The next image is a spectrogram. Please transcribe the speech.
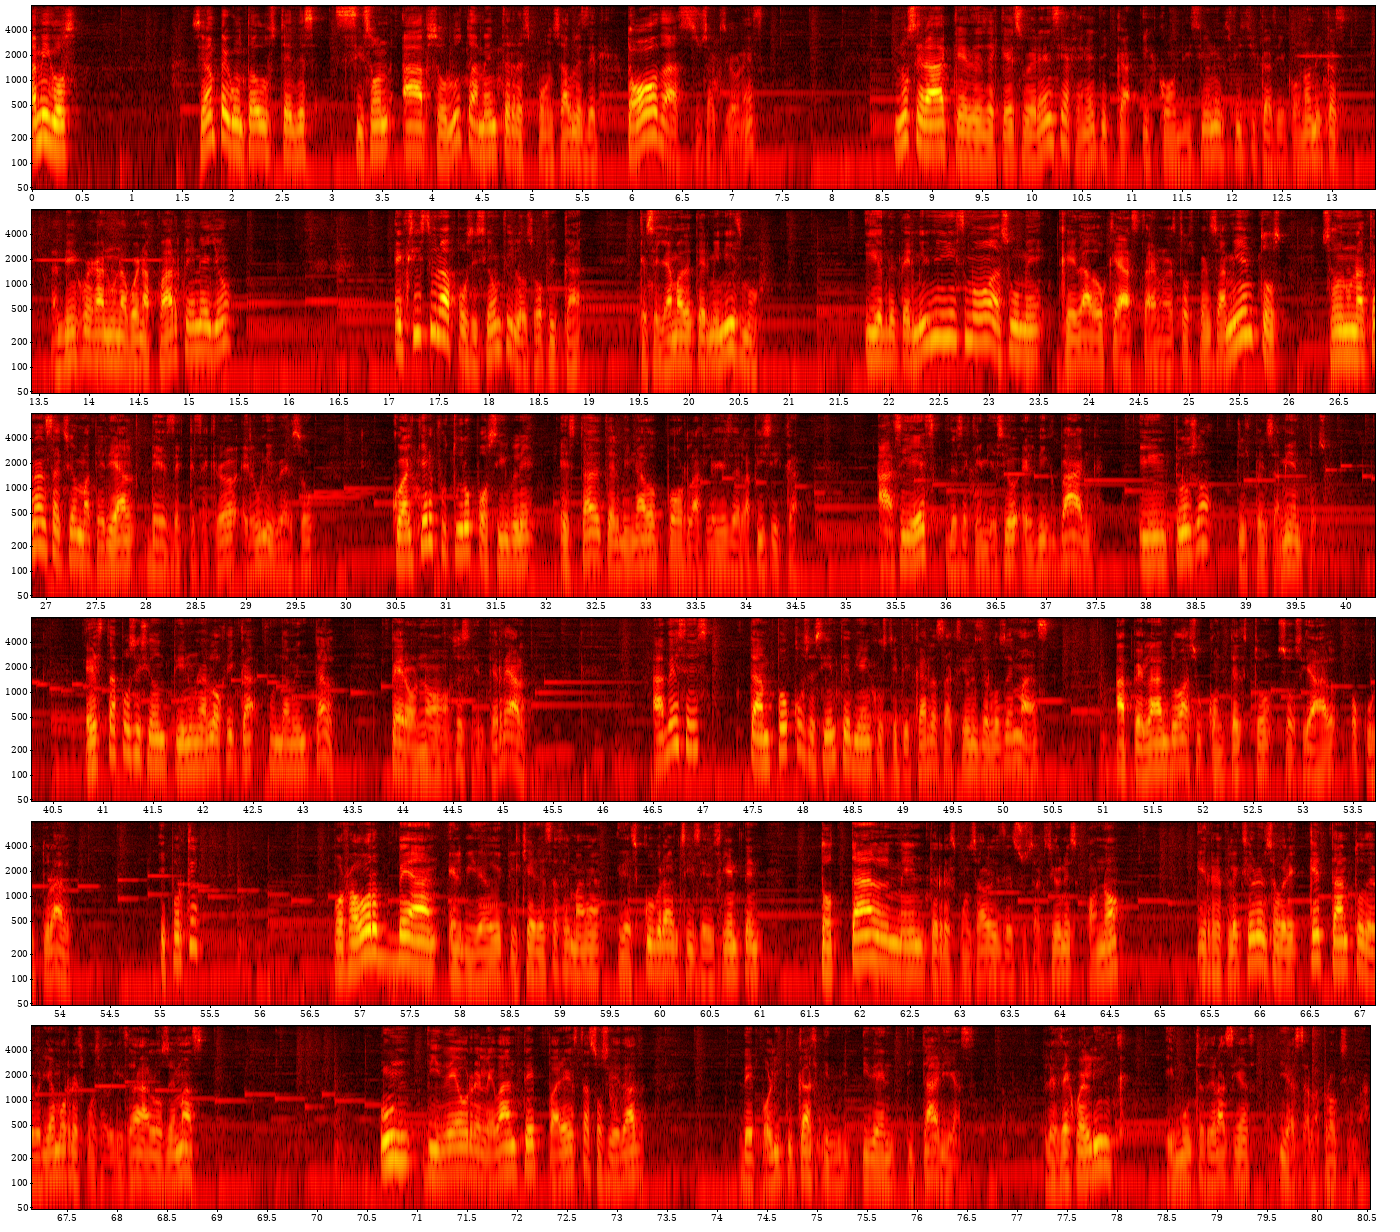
Amigos, ¿se han preguntado ustedes si son absolutamente responsables de todas sus acciones? ¿No será que desde que su herencia genética y condiciones físicas y económicas también juegan una buena parte en ello? Existe una posición filosófica que se llama determinismo, y el determinismo asume que dado que hasta nuestros pensamientos son una transacción material desde que se creó el universo, cualquier futuro posible está determinado por las leyes de la física. Así es desde que inició el Big Bang, incluso tus pensamientos. Esta posición tiene una lógica fundamental, pero no se siente real. A veces tampoco se siente bien justificar las acciones de los demás apelando a su contexto social o cultural. ¿Y por qué? Por favor vean el video de cliché de esta semana y descubran si se sienten totalmente responsables de sus acciones o no y reflexionen sobre qué tanto deberíamos responsabilizar a los demás. Un video relevante para esta sociedad de políticas identitarias. Les dejo el link y muchas gracias y hasta la próxima.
